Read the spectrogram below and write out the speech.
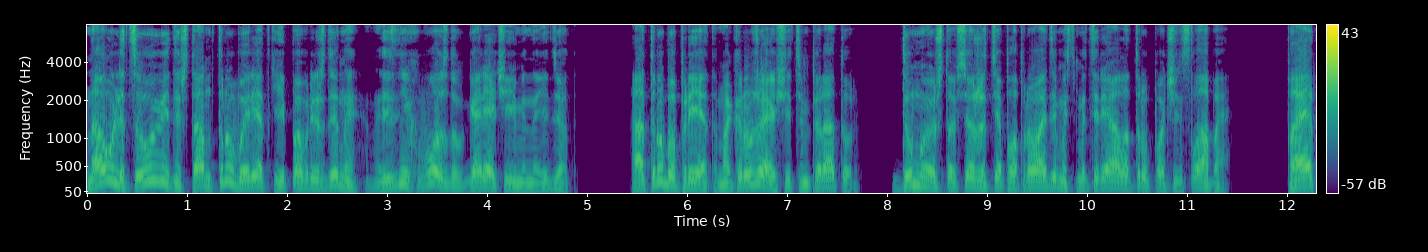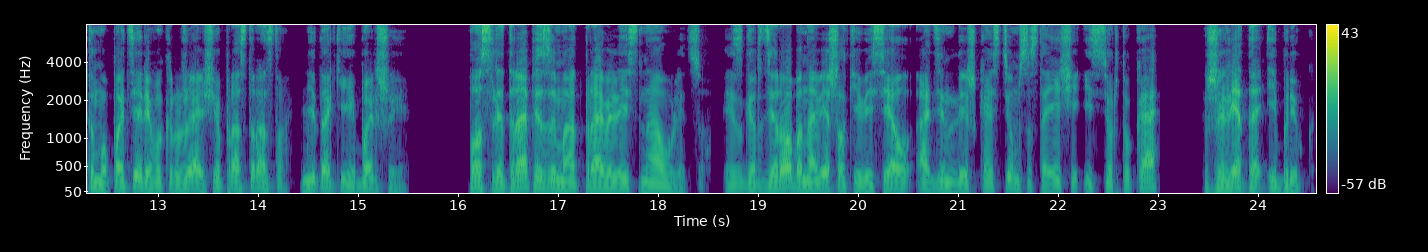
На улице увидишь, там трубы редкие повреждены, из них воздух горячий именно идет. А трубы при этом окружающей температуры. Думаю, что все же теплопроводимость материала труб очень слабая. Поэтому потери в окружающее пространство не такие большие. После трапезы мы отправились на улицу. Из гардероба на вешалке висел один лишь костюм, состоящий из сюртука, жилета и брюк.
